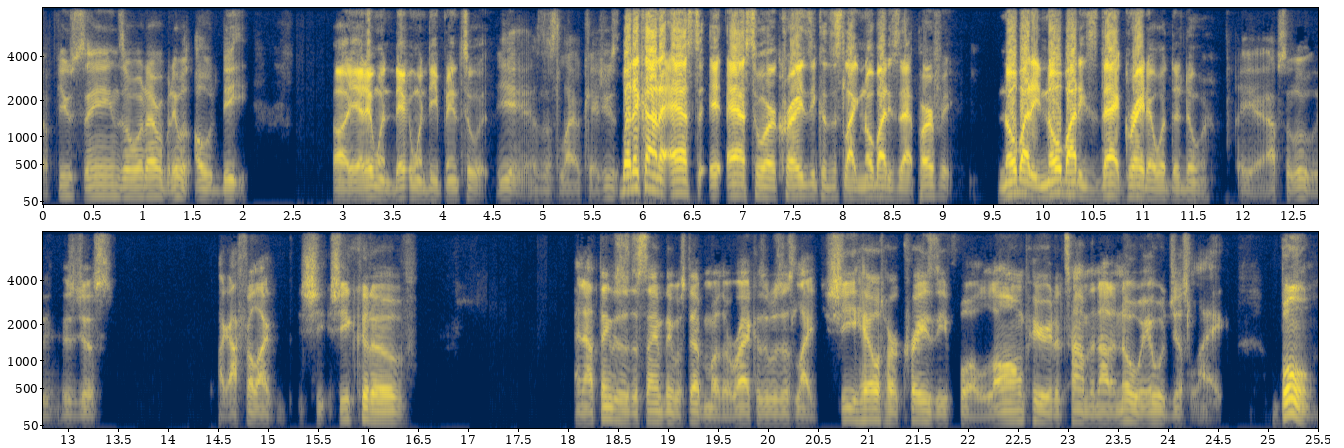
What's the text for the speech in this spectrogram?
a few scenes or whatever, but it was OD. oh yeah they went they went deep into it Yeah, it's just like okay, she's but it kind of adds to it adds to her crazy because it's like nobody's that perfect nobody nobody's that great at what they're doing yeah, absolutely. It's just like I feel like she she could have. And I think this is the same thing with stepmother, right? Because it was just like she held her crazy for a long period of time, and out of nowhere, it was just like, boom,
